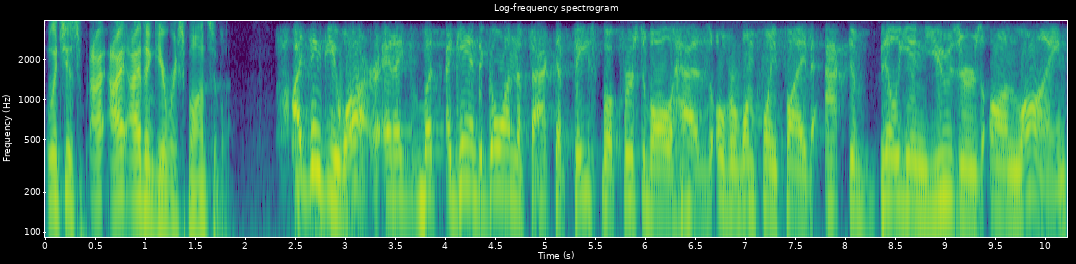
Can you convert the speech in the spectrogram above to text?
which is I, I think irresponsible. I think you are, and I, but again, to go on the fact that Facebook, first of all, has over 1.5 active billion users online,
